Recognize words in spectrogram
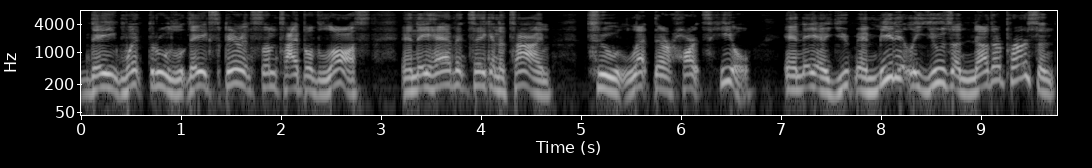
they went through, they experienced some type of loss and they haven't taken the time to let their hearts heal. And they uh, immediately use another person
